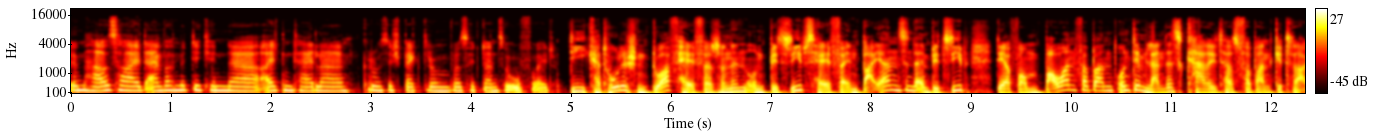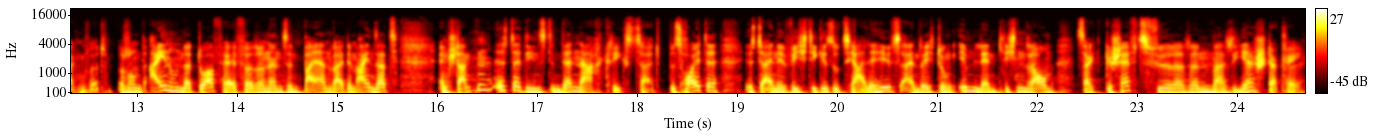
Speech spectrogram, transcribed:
im Haushalt, einfach mit den Kindern, Altenteiler, großes Spektrum, was halt dann so auffällt. Die katholischen Dorfhelferinnen und Betriebshelfer in Bayern sind ein Betrieb, der vom Bauernverband und dem Landescaritasverband getragen wird. Rund 100 Dorfhelferinnen sind bayernweit im Einsatz. Entstanden ist der Dienst in der Nachkriegszeit. Bis heute ist er eine wichtige soziale Hilfseinrichtung im ländlichen Raum, sagt Geschäftsführerin Maria Stöckel.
